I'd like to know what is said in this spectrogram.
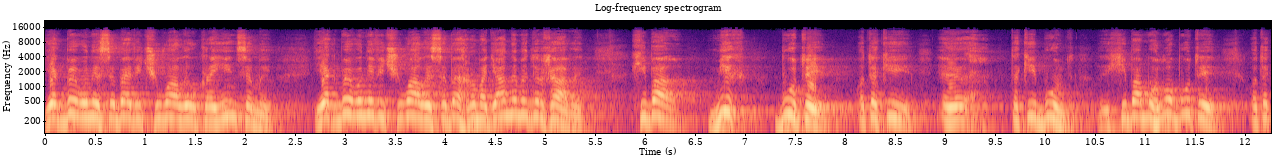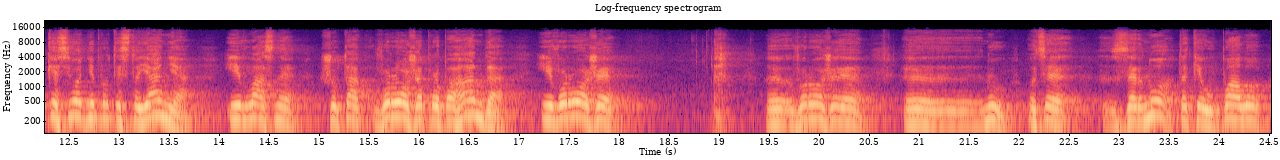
якби вони себе відчували українцями, якби вони відчували себе громадянами держави, хіба міг бути отакий, е, такий бунт? Хіба могло бути отаке сьогодні протистояння? І, власне, щоб так ворожа пропаганда і вороже е, вороже, е, ну, оце зерно таке впало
